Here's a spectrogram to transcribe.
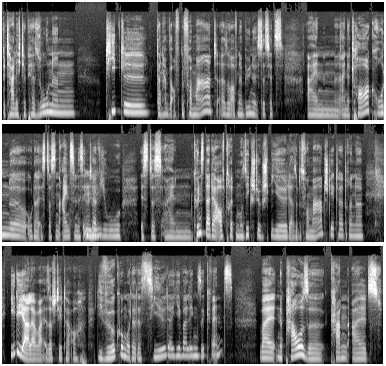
Beteiligte Personen, Titel, dann haben wir oft ein Format. Also auf einer Bühne ist das jetzt ein, eine Talkrunde oder ist das ein einzelnes mhm. Interview? Ist das ein Künstler, der auftritt, ein Musikstück spielt? Also das Format steht da drin. Idealerweise steht da auch die Wirkung oder das Ziel der jeweiligen Sequenz weil eine Pause kann als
